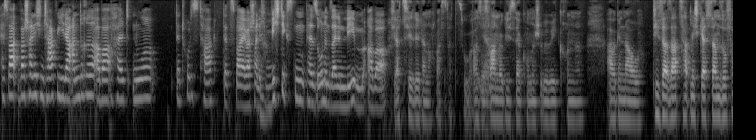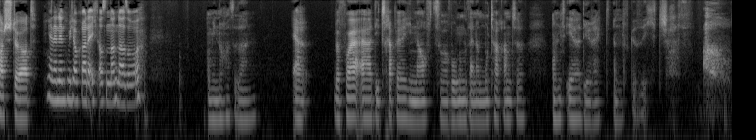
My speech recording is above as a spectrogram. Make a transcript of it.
Es war wahrscheinlich ein Tag wie jeder andere, aber halt nur der Todestag der zwei wahrscheinlich ja. wichtigsten Personen in seinem Leben, aber. Ich erzähle dir da noch was dazu. Also ja. es waren wirklich sehr komische Beweggründe. Aber genau, dieser Satz hat mich gestern so verstört. Ja, der nimmt mich auch gerade echt auseinander, so. Um ihn noch was zu sagen. Er, bevor er die Treppe hinauf zur Wohnung seiner Mutter rannte und ihr direkt ins Gesicht schoss. Oh.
